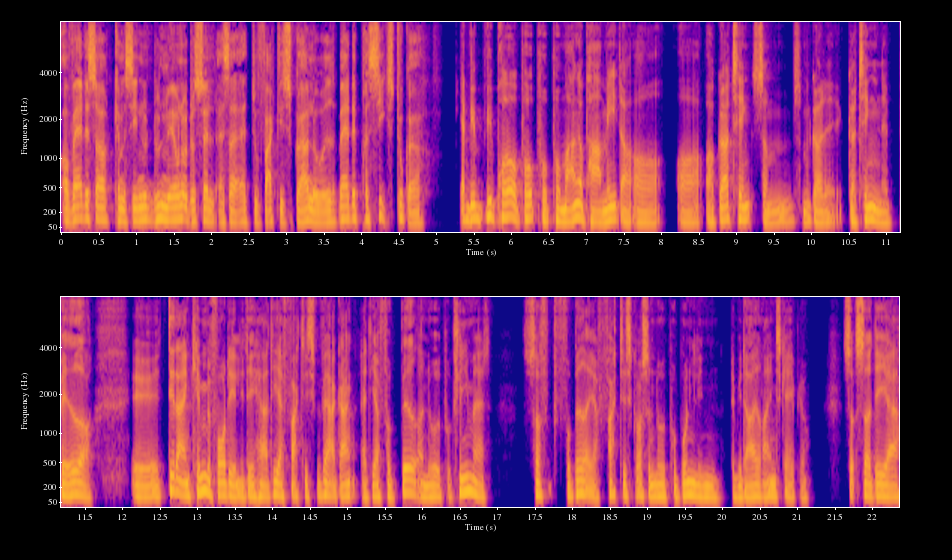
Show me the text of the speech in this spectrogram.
Og hvad er det så, kan man sige, nu, nu nævner du selv, altså, at du faktisk gør noget. Hvad er det præcis, du gør? Ja, vi, vi prøver på, på, på mange parametre og, og, og gøre ting, som, som gør, det, gør tingene bedre. Øh, det, der er en kæmpe fordel i det her, det er faktisk hver gang, at jeg forbedrer noget på klimaet, så forbedrer jeg faktisk også noget på bundlinjen af mit eget regnskab. Jo. Så, så det er,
